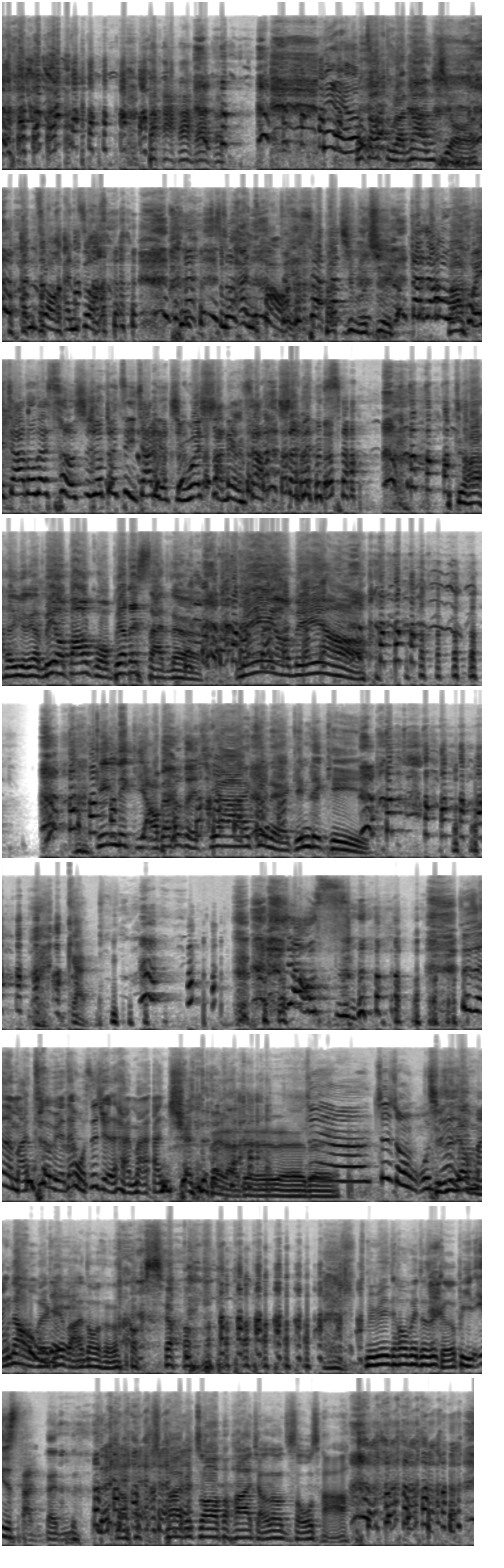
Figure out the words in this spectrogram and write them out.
那个人我找堵拦他很久了，安坐安坐，什么暗号？他进不去。大家会不会回家都在测试，就对自己家里的警卫闪两下，闪两下。就还很有用，没有包裹，不要再闪了。没有没有。给你去，后边都在车，给你给你去。笑死了，这真的蛮特别，但我是觉得还蛮安全的。对啦，对对对对对啊，这种我觉得也蛮酷的，可以把它弄得很好笑。明明后面就是隔壁 一直闪灯，对，他还被抓到趴在墙上搜查。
